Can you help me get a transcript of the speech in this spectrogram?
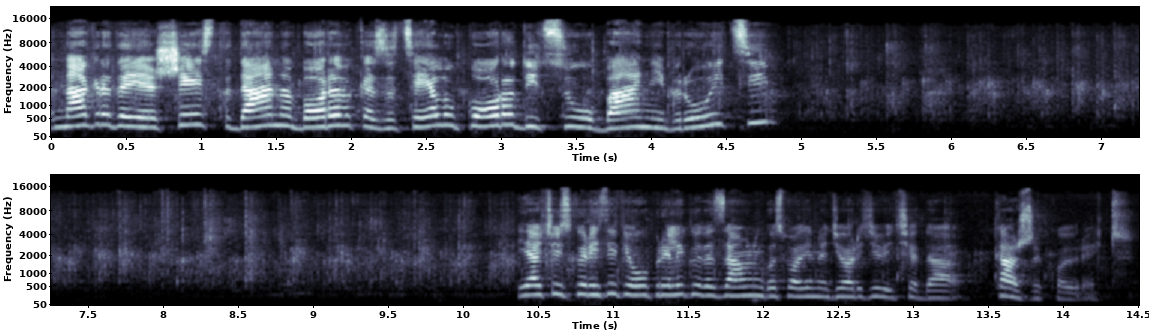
Nagrada je šest dana boravka za celu porodicu u Banji Brujici. Ja ću iskoristiti ovu priliku da zamolim gospodina Đorđevića da kaže koju reč.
